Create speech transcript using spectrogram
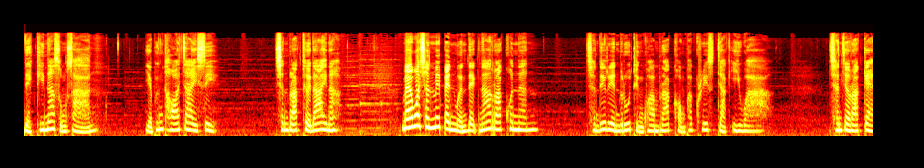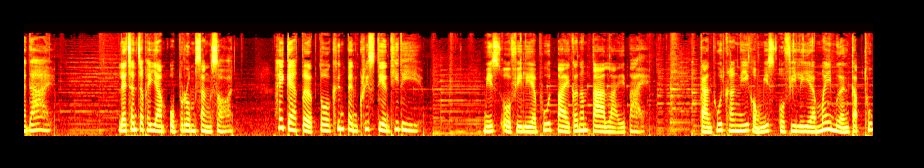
เด็กที่น่าสงสาร อย่าเพิ่งท้อใจสิ ฉันรักเธอได้นะ แม้ว่าฉันไม่เป็นเหมือนเด็กน่ารักคนนั้น ฉันได้เรียนรู้ถึงความรักของพระคริสต์จากอีวา ฉันจะรักแกได้ และฉันจะพยายามอบรมสั่งสอน ให้แกเติบโตขึ้นเป็นคริสเตียนที่ดี มิสโอฟิเลียพูดไปก็น้ำตาไหลไป การพูดครั้งนี้ของมิสโอฟิเลียไม่เหมือนกับทุก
